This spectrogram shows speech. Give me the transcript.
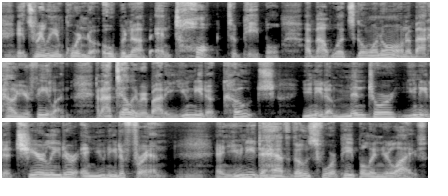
Mm. It's really important to open up and talk to people about what's going on, about how you're feeling. And I tell everybody, you need a coach you need a mentor, you need a cheerleader, and you need a friend. Mm-hmm. And you need to have those four people in your life.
